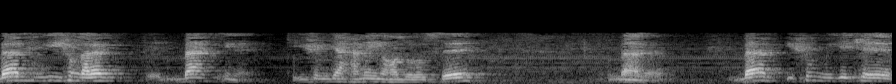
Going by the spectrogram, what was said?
بعد ایشون قرار بحث اینه که ایشون میگه همه اینها درسته؟ بله. بعد ایشون میگه که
